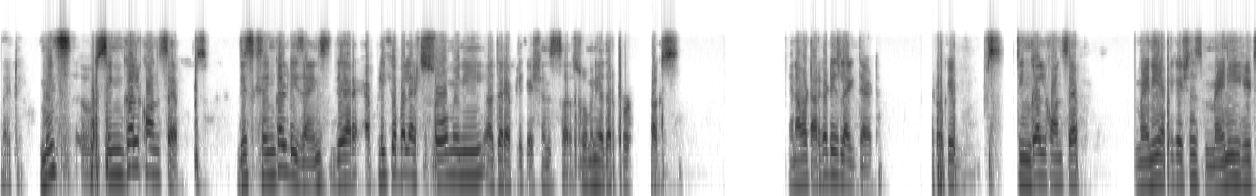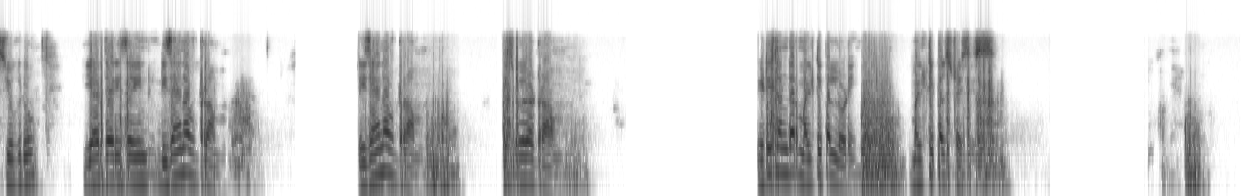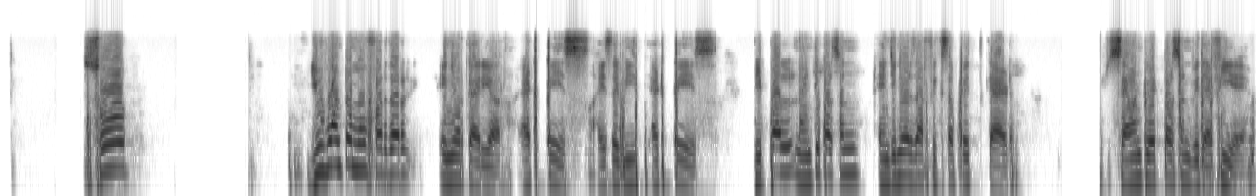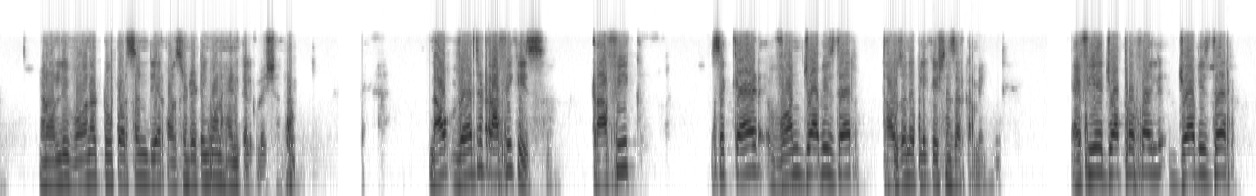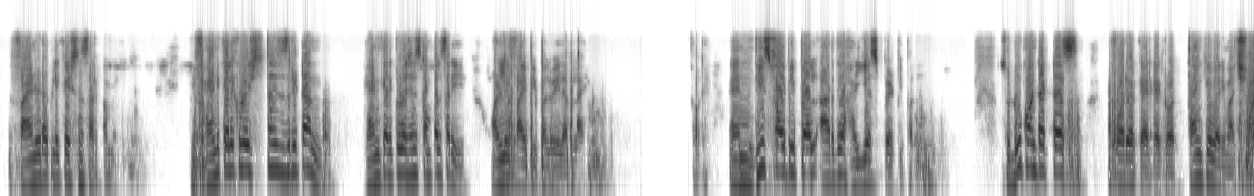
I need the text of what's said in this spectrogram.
right? Means single concepts these single designs they are applicable at so many other applications uh, so many other products. And our target is like that. Okay single concept many applications many hits you do. Here there is a design of drum. Design of drum. This drum it is under multiple loading multiple stresses. So you want to move further in your career at pace. I say we at pace. People 90% engineers are fixed up with cad 7 to 8% with fea and only 1 or 2% they are concentrating on hand calculation. Now where the traffic is traffic say cad one job is there thousand applications are coming fea job profile job is there 500 applications are coming if hand calculation is written, hand calculation is compulsory, only five people will apply. Okay. And these five people are the highest paid people. So do contact us for your career growth. Thank you very much.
